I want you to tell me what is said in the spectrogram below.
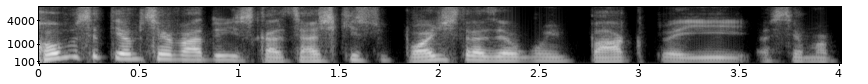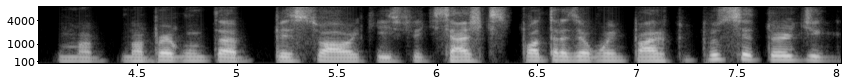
Como você tem observado isso, cara? Você acha que isso pode trazer algum impacto aí? Assim, uma, uma, uma pergunta pessoal aqui. Você acha que isso pode trazer algum impacto para o setor de,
